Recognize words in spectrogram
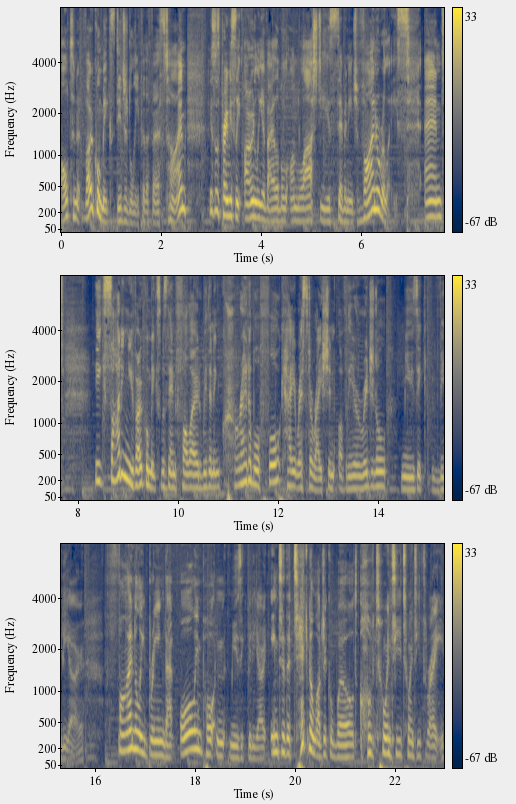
alternate vocal mix digitally for the first time. This was previously only available on last year's 7 inch vinyl release, and the exciting new vocal mix was then followed with an incredible 4K restoration of the original music video. Finally, bringing that all important music video into the technological world of 2023.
